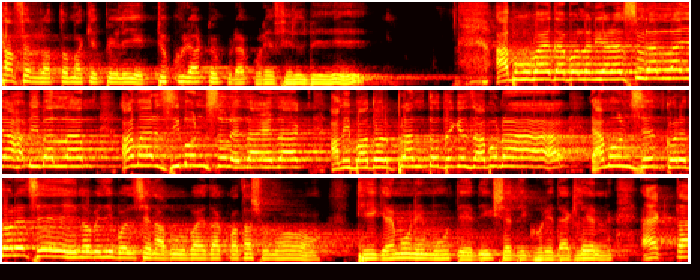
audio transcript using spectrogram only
কাফেররা তোমাকে পেলে টুকরা টুকরা করে ফেলবে। আবু উবায়দা বললেন, ইয়া রাসূলুল্লাহ, ইয়া হাবিবাল্লাহ, আমার জীবন চলে যায় যাক, আমি বদর প্রান্ত থেকে যাব না। এমন জেদ করে ধরেছে। নবীজি বলছেন, আবু উবায়দা, কথা শোনো। ঠিক এমনই মুহূর্তে এদিক সেদিক ঘুরে দেখলেন, একটা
